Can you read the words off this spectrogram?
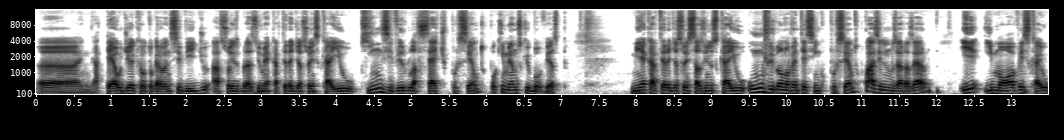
Uh, até o dia que eu estou gravando esse vídeo, ações Brasil, minha carteira de ações caiu 15,7%, um pouquinho menos que o Bovespa. Minha carteira de ações Estados Unidos caiu 1,95%, quase ali no 0 a 0, e imóveis caiu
